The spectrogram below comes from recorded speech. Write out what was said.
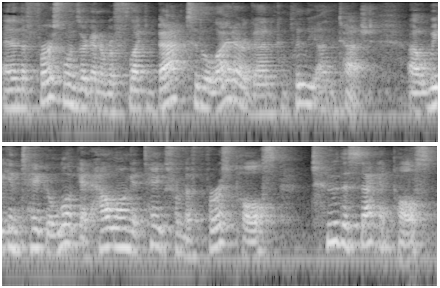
and then the first ones are going to reflect back to the LiDAR gun completely untouched. Uh, we can take a look at how long it takes from the first pulse to the second pulse,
